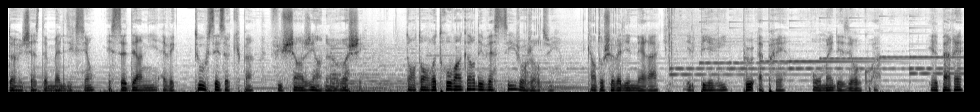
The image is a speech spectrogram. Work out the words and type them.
d'un geste de malédiction, et ce dernier, avec tous ses occupants, fut changé en un rocher, dont on retrouve encore des vestiges aujourd'hui. Quant au chevalier de Nérac, il périt peu après aux mains des Iroquois. Il paraît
